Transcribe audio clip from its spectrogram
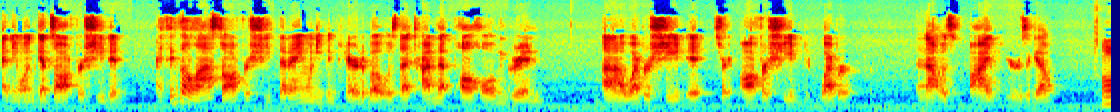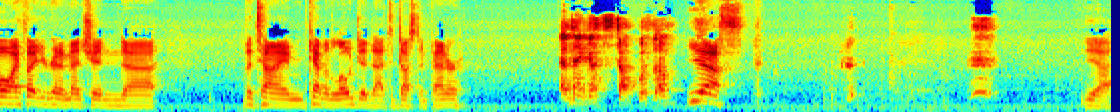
anyone gets offer sheeted. I think the last offer sheet that anyone even cared about was that time that Paul Holmgren uh, Weber sheet it, sorry offer sheeted Weber, and that was five years ago. Oh, I thought you were going to mention uh, the time Kevin Lowe did that to Dustin Penner. And then got stuck with them. Yes. Yeah,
